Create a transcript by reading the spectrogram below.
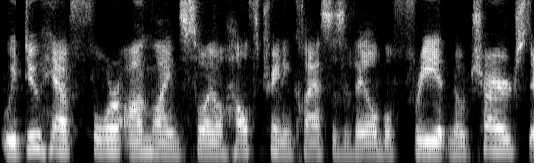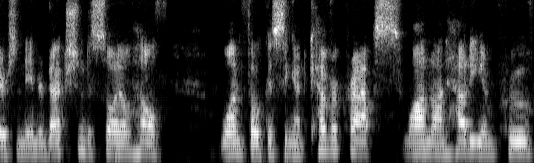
We do have four online soil health training classes available free at no charge. There's an introduction to soil health, one focusing on cover crops, one on how do you improve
